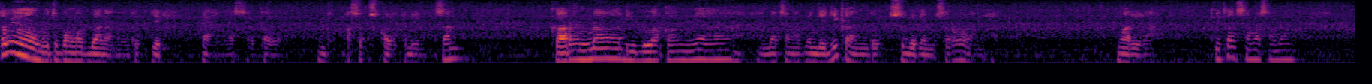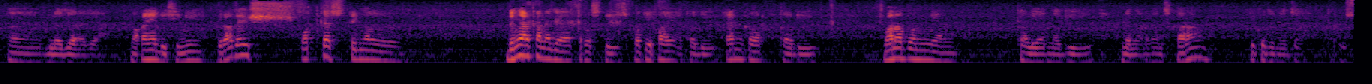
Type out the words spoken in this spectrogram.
tapi memang butuh pengorbanan untuk jadi PNS atau untuk masuk sekolah kedinasan karena di belakangnya amat sangat menjanjikan untuk sebagian besar orang ya. Marilah kita sama-sama uh, belajar aja. Makanya di sini gratis podcast tinggal dengarkan aja terus di Spotify atau di Anchor atau di mana pun yang kalian lagi dengarkan sekarang ikutin aja terus.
